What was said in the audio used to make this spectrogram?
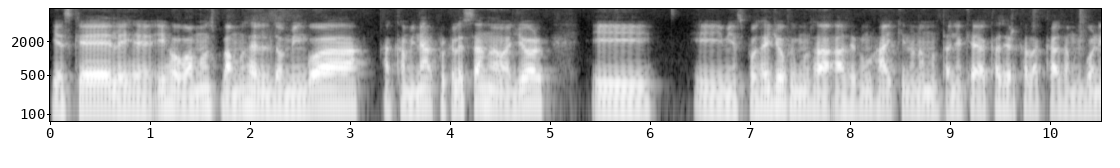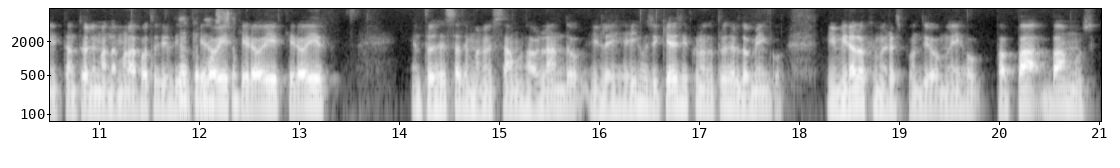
Y es que le dije, hijo, vamos, vamos el domingo a, a caminar, porque él está en Nueva York y y mi esposa y yo fuimos a, hacer un hiking a una montaña que hay acá cerca de la casa, muy bonita. Entonces le mandamos las fotos y él dijo, quiero ir, quiero ir, quiero ir. Entonces esta semana estábamos hablando y le dije, hijo, si quieres ir con nosotros el domingo. Y mira lo que me respondió, me dijo, papá, vamos,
